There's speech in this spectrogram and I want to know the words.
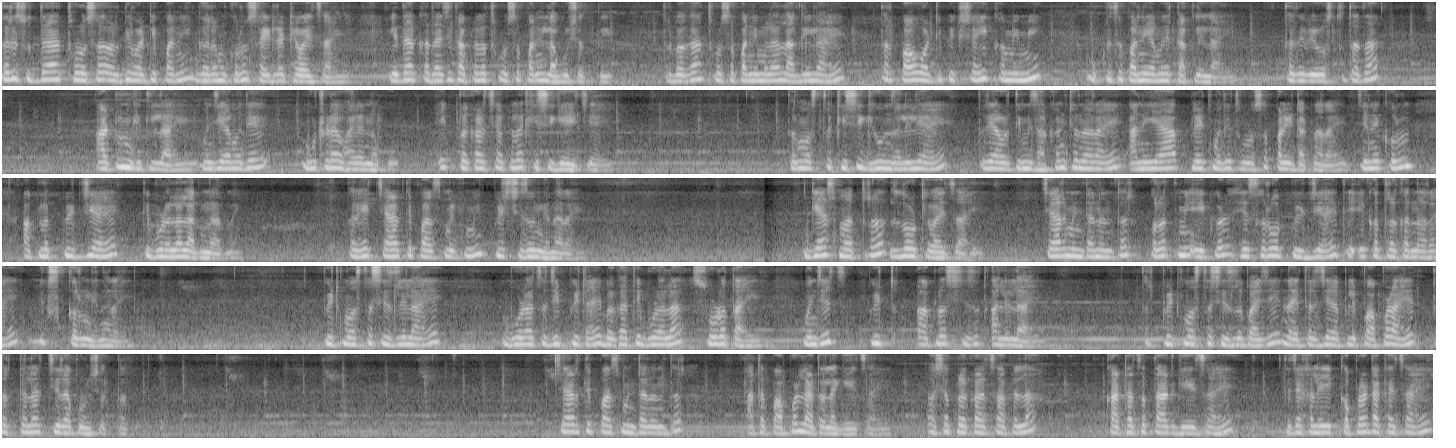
तरीसुद्धा थोडंसं अर्धी वाटी पाणी गरम करून साईडला ठेवायचं आहे. यदा कदाचित आपल्याला थोडंसं पाणी लागू शकते. तर बघा थोडंसं पाणी मला लागलेलं आहे. तर पाव वाटीपेक्षाही कमी मी उकडीचं पाणी यामध्ये टाकलेलं आहे. तर ते व्यवस्थित आता आटून घेतलेलं आहे. म्हणजे यामध्ये गुठड्या व्हायला नको. एक प्रकारची आपल्याला खिशी घ्यायची आहे. तर मस्त खिशी घेऊन झालेली आहे. तर यावरती मी झाकण ठेवणार आहे आणि या प्लेटमध्ये थोडंसं पाणी टाकणार आहे. जेणेकरून आपलं पीठ जे आहे ते बुडायला लागणार नाही. तर हे चार ते पाच मिनिट मी पीठ शिजवून घेणार आहे. गॅस मात्र लो ठेवायचा आहे. चार मिनटानंतर परत मी एक वेळ हे सर्व पीठ जे आहे ते एकत्र करणार आहे मिक्स करून घेणार आहे. पीठ मस्त शिजलेलं आहे. बुडाचं जे पीठ आहे बघा ते बुडाला सोडत आहे. म्हणजेच पीठ आपलं शिजत आलेलं आहे. तर पीठ मस्त शिजलं पाहिजे नाहीतर जे आपले पापड आहेत तर त्याला चिरा पडू शकतात. चार ते पाच मिनटानंतर आता पापड लाटायला घ्यायचा आहे. अशा प्रकारचं आपल्याला काठाचं ताट घ्यायचं आहे. त्याच्याखाली एक कपडा टाकायचा आहे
